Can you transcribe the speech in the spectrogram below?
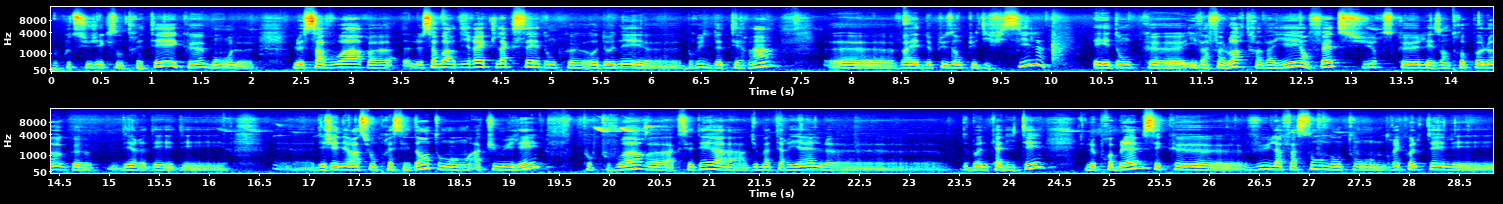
beaucoup de sujets qui sont traités et que bon, le, savoir, le savoir direct, l'accès donc aux données brutes de terrain va être de plus en plus difficile. Et donc, il va falloir travailler en fait sur ce que les anthropologues euh, des générations précédentes ont accumulé pour pouvoir euh, accéder à du matériel euh, de bonne qualité. Le problème, c'est que vu la façon dont on récoltait les,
